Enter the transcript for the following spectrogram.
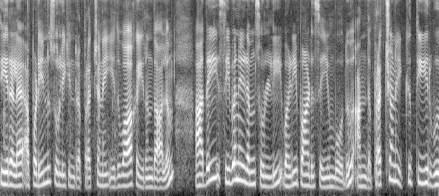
தீரலை அப்படின்னு சொல்லுகின்ற பிரச்சனை எதுவாக இருந்தாலும் அதை சிவனிடம் சொல்லி வழிபாடு செய்யும்போது அந்த பிரச்சனைக்கு தீர்வு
